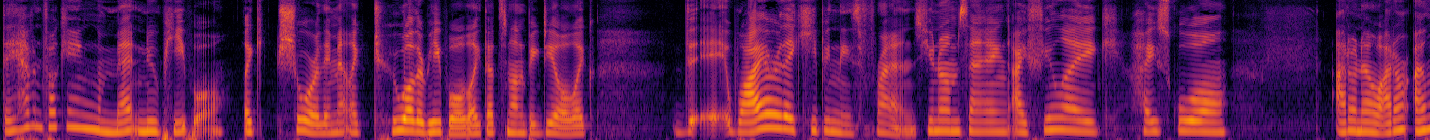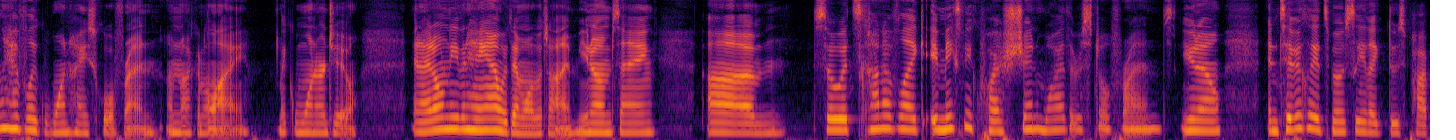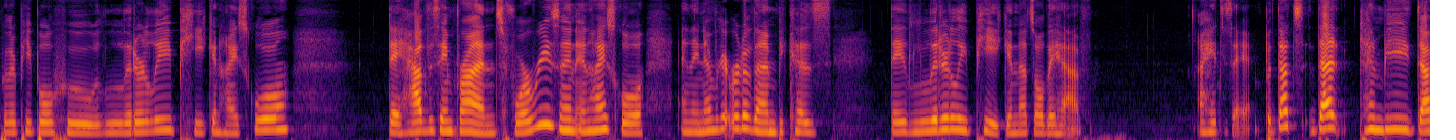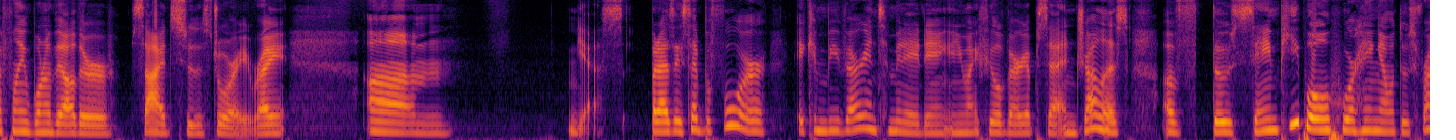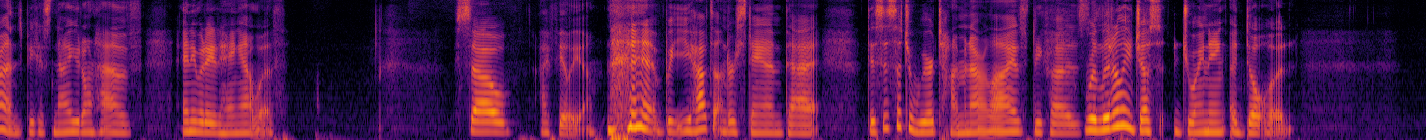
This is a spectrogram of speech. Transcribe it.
they haven't fucking met new people. Like, sure, they met like two other people. Like, that's not a big deal. Like, the, why are they keeping these friends? You know what I'm saying? I feel like high school. I don't know. I don't. I only have like one high school friend. I'm not gonna lie, like one or two and I don't even hang out with them all the time. You know what I'm saying? Um, so it's kind of like it makes me question why they're still friends, you know? And typically it's mostly like those popular people who literally peak in high school. They have the same friends for a reason in high school and they never get rid of them because they literally peak and that's all they have. I hate to say it, but that's that can be definitely one of the other sides to the story, right? Um Yes. But as I said before, it can be very intimidating and you might feel very upset and jealous of those same people who are hanging out with those friends because now you don't have anybody to hang out with. So, I feel you. but you have to understand that this is such a weird time in our lives because we're literally just joining adulthood.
